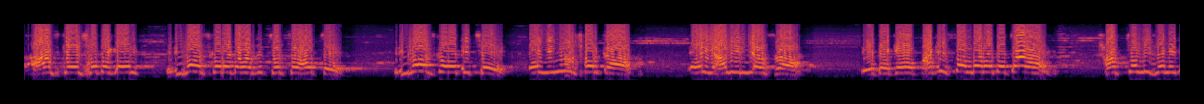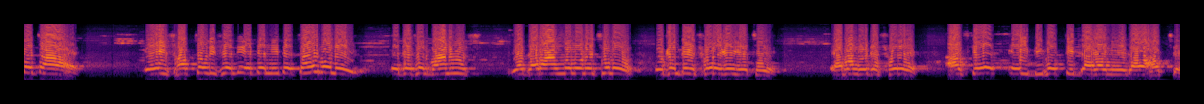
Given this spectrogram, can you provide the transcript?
আজকে সেটাকে রিভার্স করে দেওয়ার চেষ্টা হচ্ছে। রিভার্স করে দিচ্ছে এই ইউনিয়ন সরকার, এই আমির ইয়াসরা এটাকে পাকিস্তান বানাতে চায়, সাতচল্লিশে নিতে চায়। এই সাতচল্লিশে এটা নিতে চায় বলেই এদেশের মানুষ যে যারা আন্দোলনে ছিল, ওখান থেকে সরে গিয়েছে। এবং ওইটা সরে আজকে এই বিভক্তির জায়গায় নিয়ে যাওয়া হচ্ছে।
